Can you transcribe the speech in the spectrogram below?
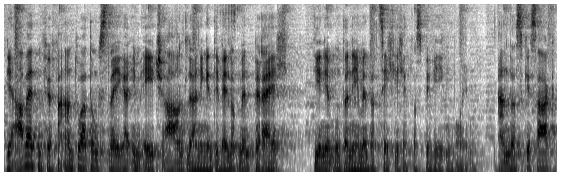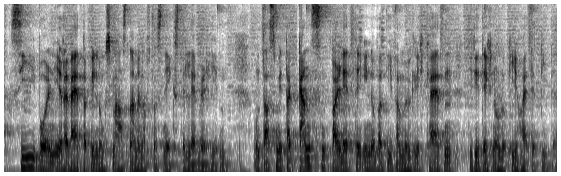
Wir arbeiten für Verantwortungsträger im HR und Learning and Development Bereich, die in ihrem Unternehmen tatsächlich etwas bewegen wollen. Anders gesagt, Sie wollen Ihre Weiterbildungsmaßnahmen auf das nächste Level heben und das mit der ganzen Palette innovativer Möglichkeiten, die die Technologie heute bietet.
